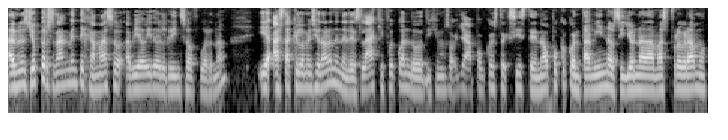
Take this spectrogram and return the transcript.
al menos yo personalmente jamás había oído el Green Software, ¿no? Y hasta que lo mencionaron en el Slack y fue cuando dijimos, oye, ¿a poco esto existe? ¿No? ¿A poco contamino si yo nada más programo?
